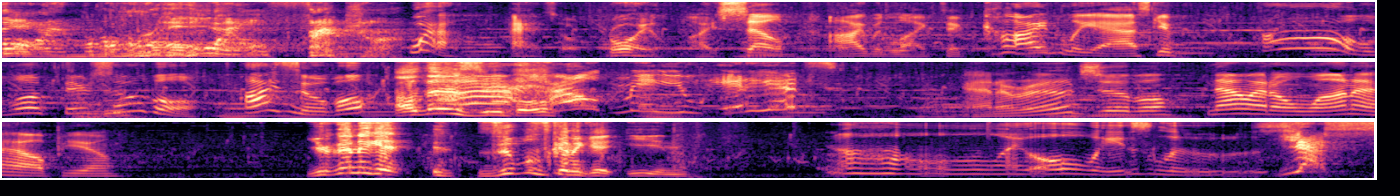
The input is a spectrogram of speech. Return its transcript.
my royal figure! Well, as a royal myself, I would like to kindly ask if. Oh, look, there's Zooble. Hi, Zooble. Oh, there's Ah, Zooble. Help me, you idiots! Kinda rude, Zooble. Now I don't wanna help you. You're gonna get. Zooble's gonna get eaten. No, I always lose. Yes!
